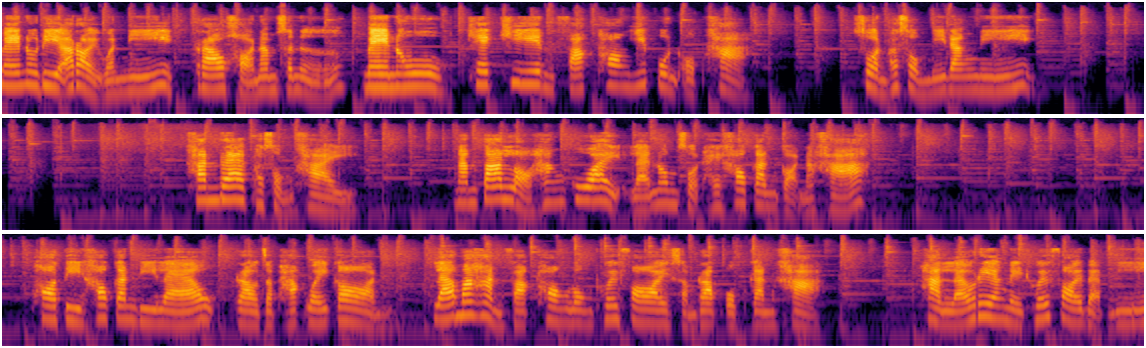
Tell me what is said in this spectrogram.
เมนูดีอร่อยวันนี้ เราขอนำเสนอ เมนูเค้กคีนฟักทองญี่ปุ่นอบค่ะ ส่วนผสมมีดังนี้ ขั้นแรกผสมไข่ น้ำตาลหล่อหั่งกล้วย และนมสดให้เข้ากันก่อนนะคะ พอตีเข้ากันดีแล้ว เราจะพักไว้ก่อน แล้วมาหั่นฟักทองลงถ้วยฟอยล์สำหรับอบกันค่ะ หั่นแล้วเรียงในถ้วยฟอยล์แบบนี้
